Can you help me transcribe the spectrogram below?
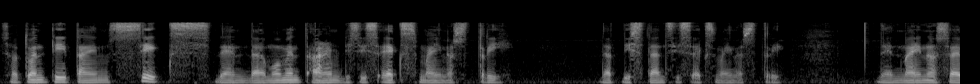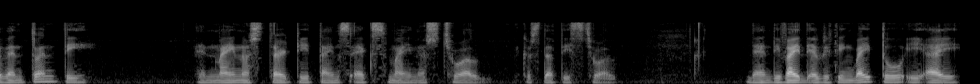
So 20 times 6 then the moment arm this is x minus 3 that distance is x minus 3 then minus 720 then minus 30 times x minus 12 because that is 12 then divide everything by 2. EI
